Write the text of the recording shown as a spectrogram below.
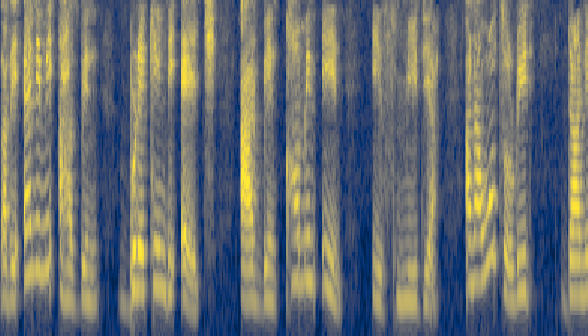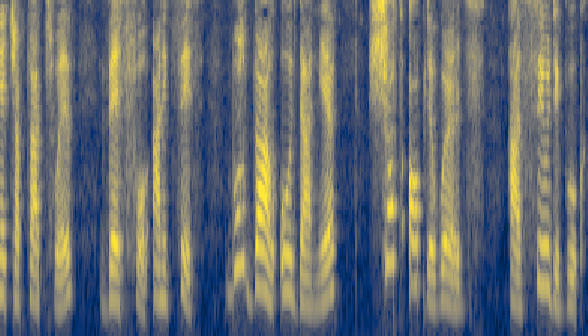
that the enemy has been breaking the edge, had been coming in, is media. And I want to read Daniel chapter 12, verse 4, and it says, But thou, O Daniel, shut up the words and seal the book,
